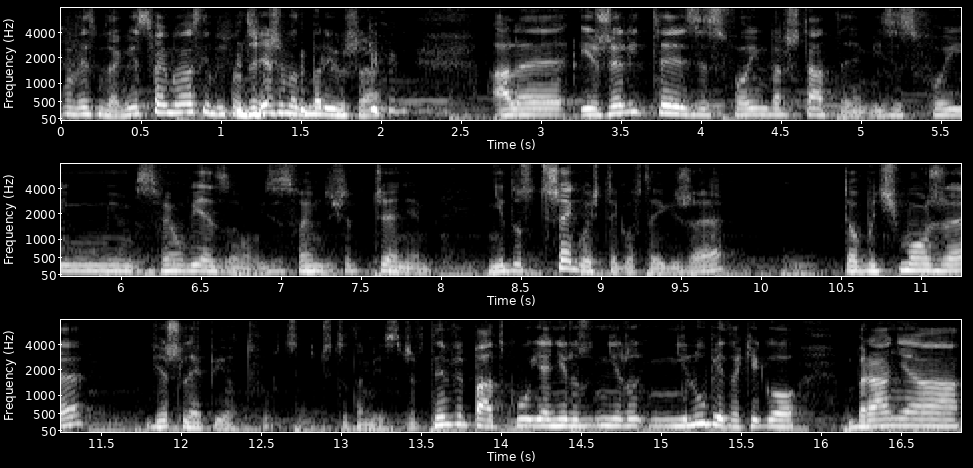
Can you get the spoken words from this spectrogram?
powiedzmy tak, jest twoim obowiązkiem być mądrzejszym od Mariusza, ale jeżeli ty ze swoim warsztatem i ze, swoim, ze swoją wiedzą i ze swoim doświadczeniem nie dostrzegłeś tego w tej grze, to być może wiesz lepiej od twórcy, czy to tam jest. Że w tym wypadku ja nie, nie, nie lubię takiego brania,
